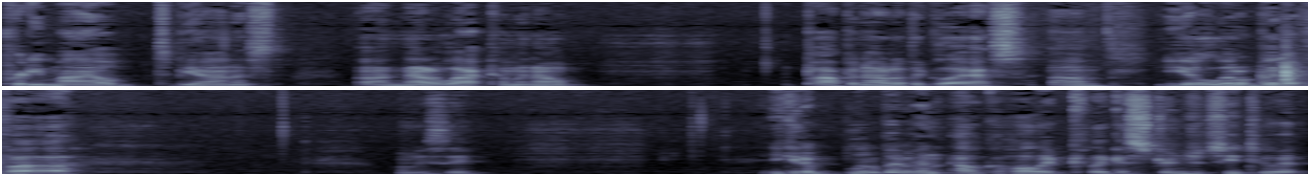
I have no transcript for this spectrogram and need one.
Pretty mild, to be honest. Uh, not a lot coming out, popping out of the glass. Um, you get a little bit of a. Let me see. You get a little bit of an alcoholic, like astringency to it.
